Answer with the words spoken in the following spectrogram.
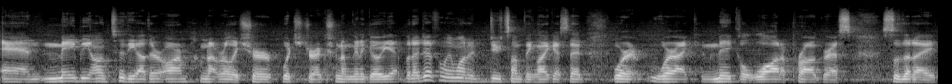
and maybe onto the other arm. I'm not really sure which direction I'm going to go yet, but I definitely want to do something, like I said, where, where I can make a lot of progress so that I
